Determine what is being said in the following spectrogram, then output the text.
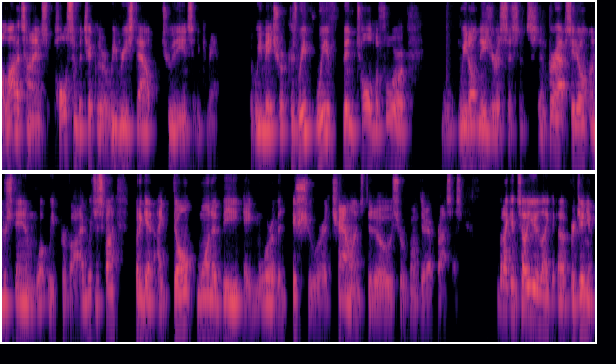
a lot of times, Pulse in particular, we reached out to the incident command. We made sure because we've we've been told before we don't need your assistance, and perhaps they don't understand what we provide, which is fine. But again, I don't want to be a more of an issue or a challenge to those who are going through that process. But I can tell you, like uh, Virginia,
